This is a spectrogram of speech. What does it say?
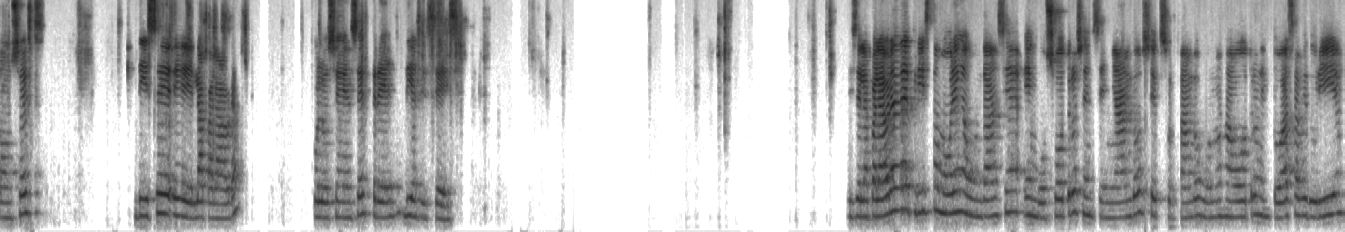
Entonces, dice eh, la palabra, Colosenses 3, 16. Dice, la palabra de Cristo mora en abundancia en vosotros, enseñándoos exhortando unos a otros en toda sabiduría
